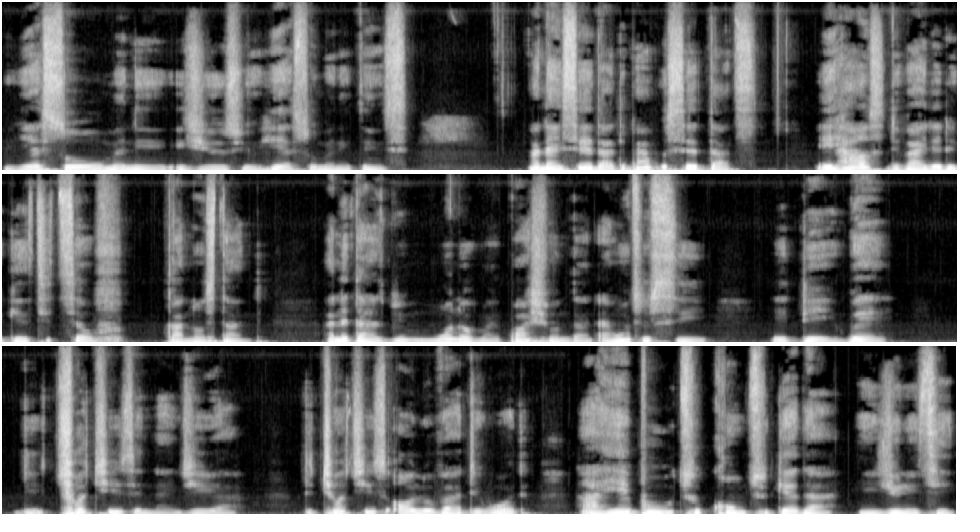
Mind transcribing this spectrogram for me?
you hear so many issues, you hear so many things. And I say that the Bible said that a house divided against itself cannot stand. And it has been one of my passion that I want to see a day where the churches in Nigeria, the churches all over the world are able to come together in unity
